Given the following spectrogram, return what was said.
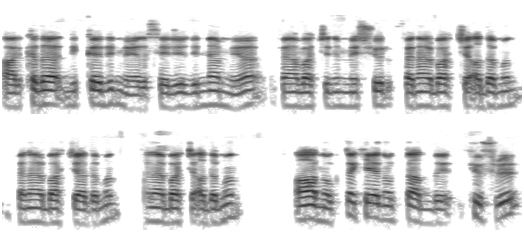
arkada dikkat edilmiyor ya da seyirci dinlenmiyor. Fenerbahçe'nin meşhur Fenerbahçe adamın, Fenerbahçe adamın, Fenerbahçe adamın A nokta K nokta adlı küfrü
